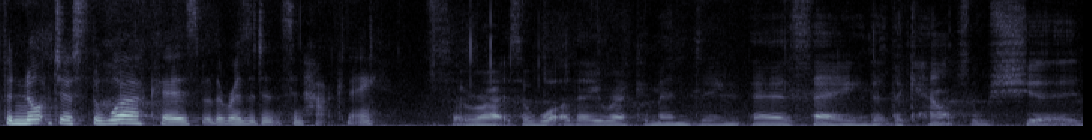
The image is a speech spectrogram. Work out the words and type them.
for not just the workers but the residents in Hackney. So right, so what are they recommending? They're saying that the council should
